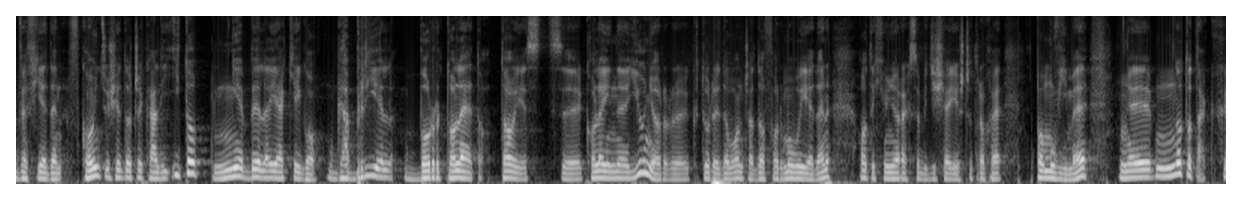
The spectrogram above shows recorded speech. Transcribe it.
w F1, w końcu się doczekali i to nie byle jakiego. Gabriel Bortoleto to jest e, kolejny junior, który dołącza do Formuły 1. O tych juniorach sobie dzisiaj jeszcze trochę pomówimy. E, no to tak,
